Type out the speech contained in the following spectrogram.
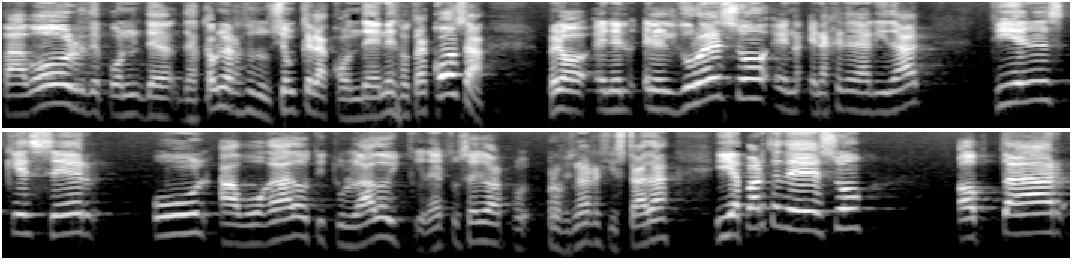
pavor de, pon- de, de sacar una resolución que la condene es otra cosa. Pero en el, en el grueso, en, en la generalidad, tienes que ser un abogado titulado y tener tu cédula pro- profesional registrada. Y aparte de eso, optar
